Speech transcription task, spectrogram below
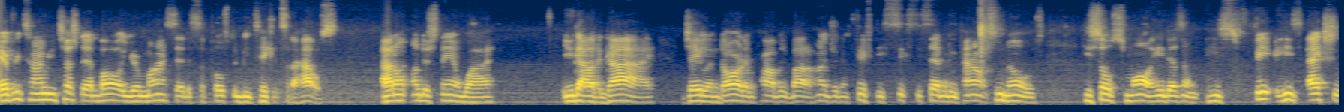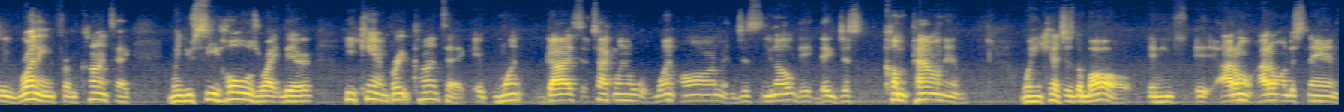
Every time you touch that ball, your mindset is supposed to be taken to the house. I don't understand why you got a guy, Jaelon Darden, probably about 150, 60, 70 pounds, who knows, he's so small. He doesn't. He's he's actually running from contact. When you see holes right there, he can't break contact. If one guys are tackling him with one arm and just you know they, they just compound him when he catches the ball. And he, it, I don't I don't understand.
